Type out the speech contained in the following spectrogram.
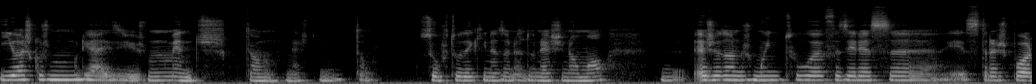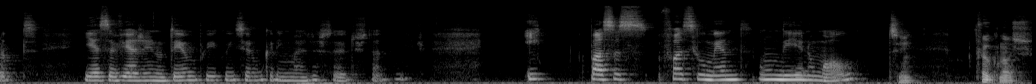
E eu acho que os memoriais e os monumentos que estão, neste, estão sobretudo aqui na zona do National Mall, ajudam-nos muito a fazer essa, esse transporte e essa viagem no tempo e conhecer um bocadinho mais da história dos Estados Unidos. E passa-se facilmente um dia no mall Sim. Foi o que nós.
